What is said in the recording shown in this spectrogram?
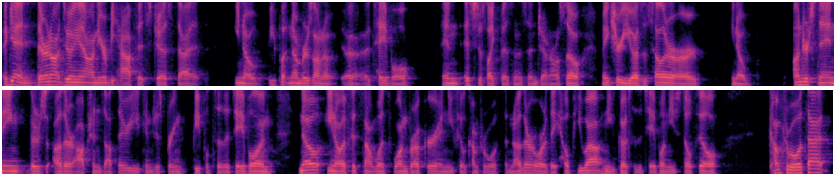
again, they're not doing it on your behalf. It's just that, you know, you put numbers on a, a table and it's just like business in general. So make sure you as a seller are, you know, understanding there's other options out there. You can just bring people to the table and know, you know, if it's not with one broker and you feel comfortable with another, or they help you out and you go to the table and you still feel comfortable with that,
